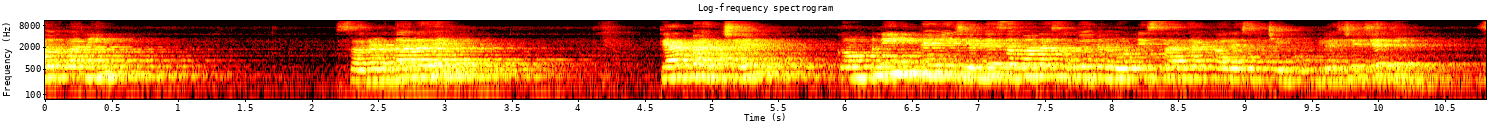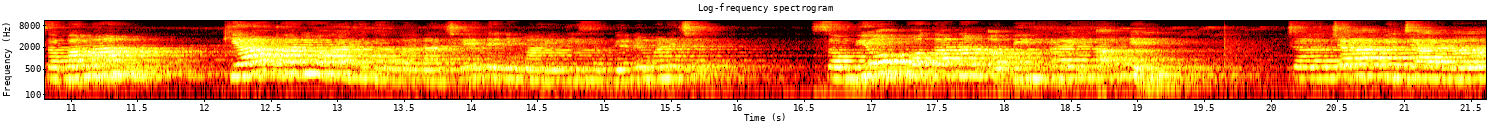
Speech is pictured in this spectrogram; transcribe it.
કરવાની સરળતા રહે. ત્યારબાદ છે, કંપની તેની જે તે સભાના સભ્યોને નોટિસ સાથે આ કાર્યસૂચિ મોકલે છે. જેથી સભામાં કયા કાર્યો હાથ ધરવાના છે તેની માહિતી સભ્યને મળે છે. સભ્યો પોતાના અભિપ્રાય અંગે ચર્ચા વિચારણા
